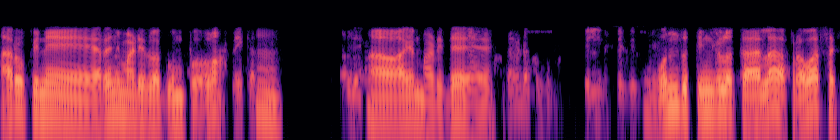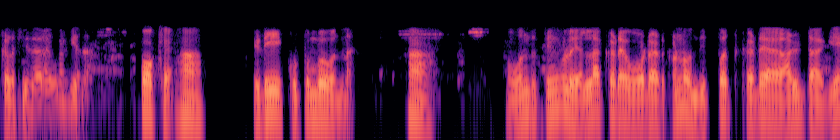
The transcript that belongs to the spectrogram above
ಆರೋಪಿನೇ ಅರೇಂಜ್ ಮಾಡಿರುವ ಗುಂಪು. ಹ್ಮ್. ಏನ್ ಮಾಡಿದೆ ಒಂದು ತಿಂಗಳ ಕಾಲ ಪ್ರವಾಸ ಕಳಿಸಿದ್ದಾರೆ ಹುಡುಗಿನ. ಓಕೆ ಹಾ. ಇಡೀ ಕುಟುಂಬವನ್ನ. ಹಾ. ಒಂದು ತಿಂಗಳು ಎಲ್ಲಾ ಕಡೆ ಓಡಾಡ್ಕೊಂಡು ಒಂದ್ ಇಪ್ಪತ್ತು ಕಡೆ ಅಲ್ಟ್ ಆಗಿ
